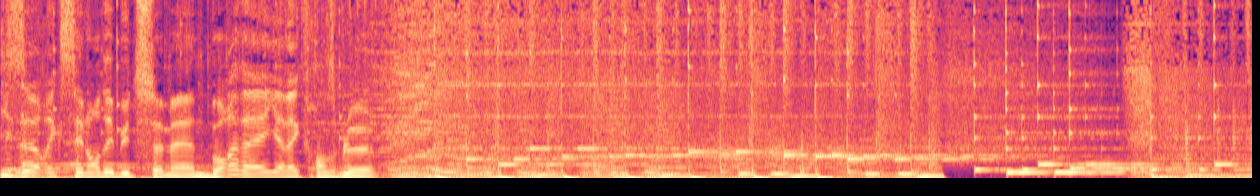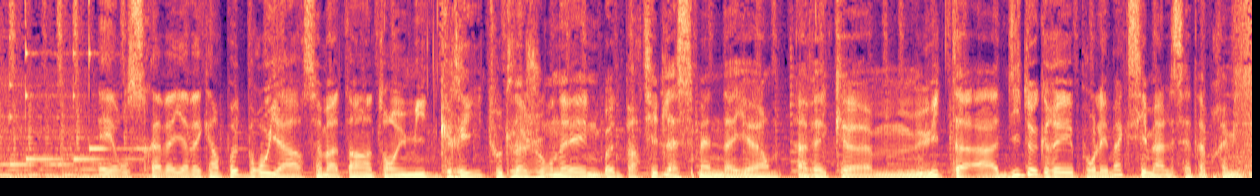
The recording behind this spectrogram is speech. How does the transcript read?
6h, excellent début de semaine. Bon réveil avec France Bleu. Et on se réveille avec un peu de brouillard ce matin, un temps humide, gris toute la journée, une bonne partie de la semaine d'ailleurs, avec 8 à 10 degrés pour les maximales cet après-midi.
